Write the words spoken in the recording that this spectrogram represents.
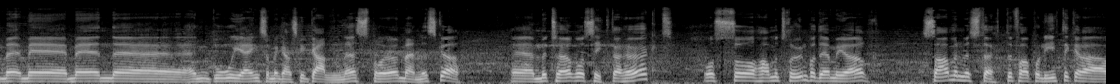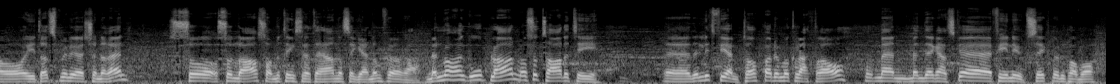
med, med, med en, eh, en, god gjeng som er ganske galne, sprø mennesker. Eh, vi tør å sikte høyt, og så har vi troen på det vi gjør. Sammen med støtte fra politikere og idrettsmiljøet generelt så, så lar sånne ting som dette her seg gjennomføre. Men vi har en god plan, og så tar det tid. Eh, det er litt fjelltopper du må klatre opp, men, men det er ganske fin utsikt når du kommer.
